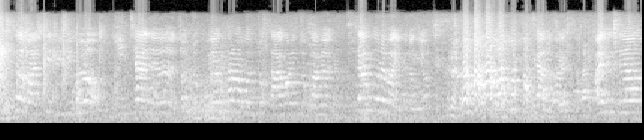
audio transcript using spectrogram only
식사 맛있게 드시고요. 2차는 저쪽 고향 할아버지 쪽 사거리 쪽 가면 짱 노래방 있거든요. 2차 가겠습니다. 많이 드세요.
